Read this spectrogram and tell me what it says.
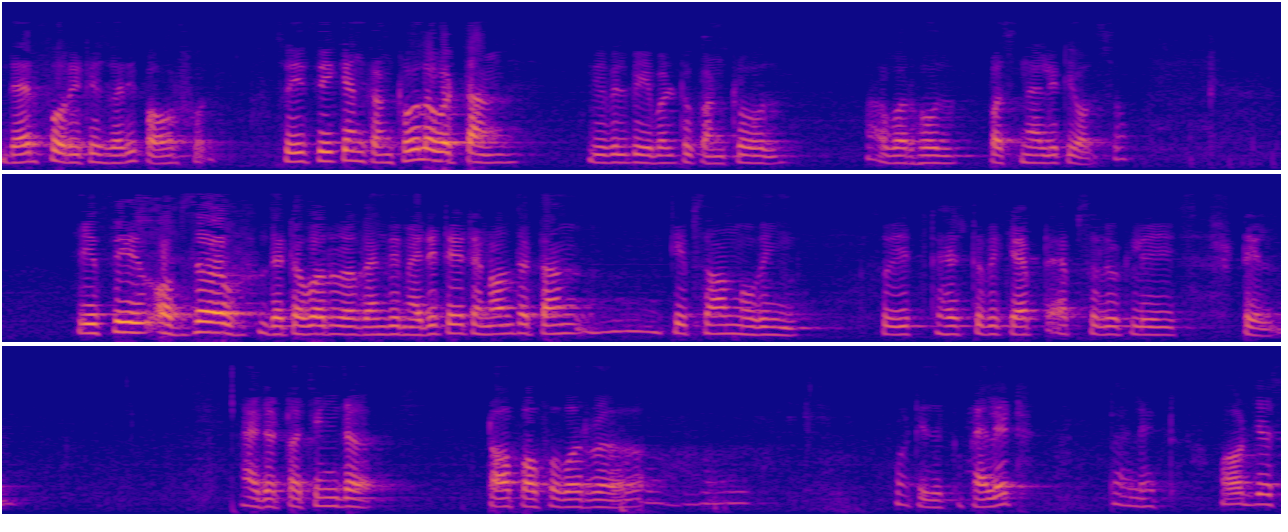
therefore it is very powerful. So if we can control our tongue, we will be able to control our whole personality also. If we observe that our, when we meditate and all the tongue keeps on moving, so it has to be kept absolutely still. Either touching the top of our, uh, what is it, palate, palate, or just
